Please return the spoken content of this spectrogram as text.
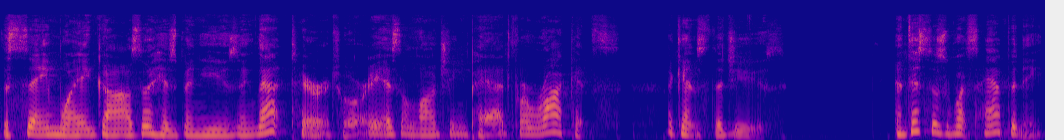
The same way Gaza has been using that territory as a launching pad for rockets against the Jews. And this is what's happening.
